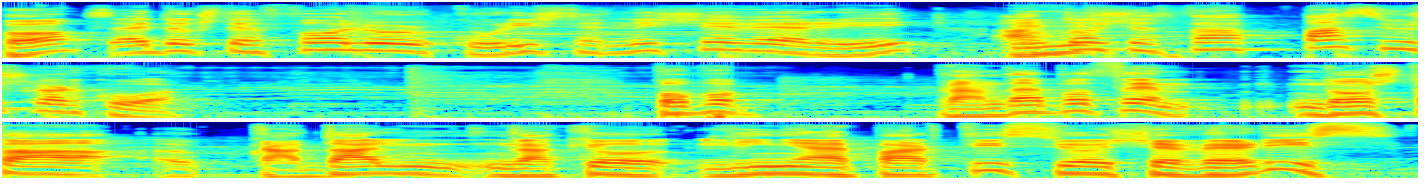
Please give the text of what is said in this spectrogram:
Po. Se ai do kishte folur kur ishte në qeveri, ato mm -hmm. që tha pasi u shkarkua. Po po, Prandaj po them, ndoshta ka dalë nga kjo linja e partisë, jo e qeverisë.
